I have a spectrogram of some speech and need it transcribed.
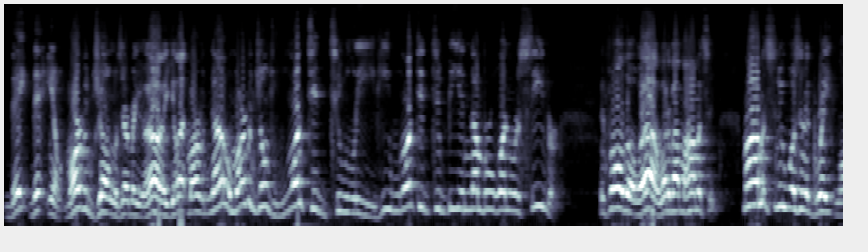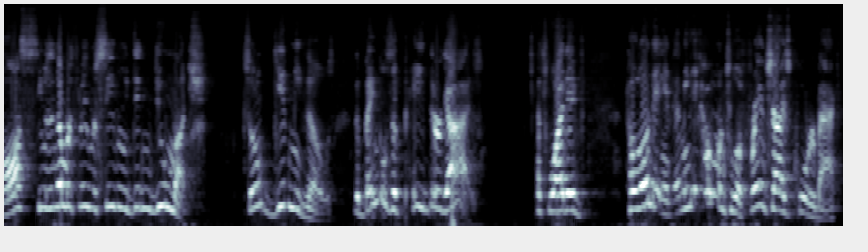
they, they, you know, Marvin Jones. Everybody, oh, they let Marvin. No, Marvin Jones wanted to leave. He wanted to be a number one receiver. And for all the, well, what about Mohamed? Sanu? Mohamed Sanu wasn't a great loss. He was a number three receiver who didn't do much. So don't give me those. The Bengals have paid their guys. That's why they've held on to. I mean, they've held on to a franchise quarterback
